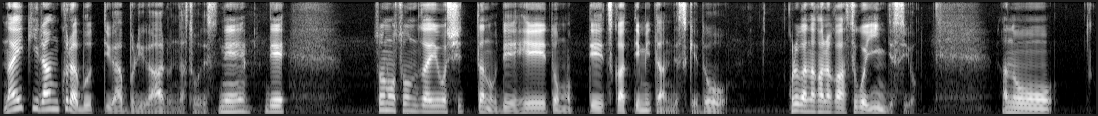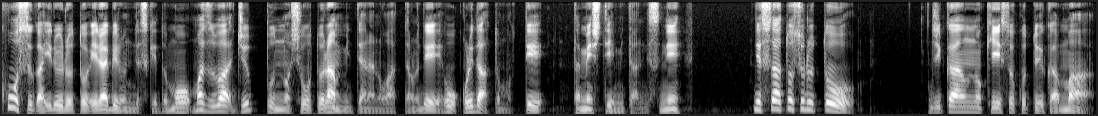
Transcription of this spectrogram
Nike Run Club っていうアプリがあるんだそうですね。で、その存在を知ったので、へえと思って使ってみたんですけど、これがなかなかすごいいいんですよ。あの、コースがいろいろと選べるんですけども、まずは10分のショートランみたいなのがあったので、おこれだと思って試してみたんですね。で、スタートすると、時間の計測というか、まあ、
